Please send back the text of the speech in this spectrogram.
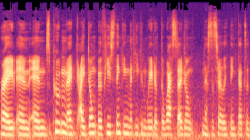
right? And and Putin, I, I don't if he's thinking that he can wait out the West, I don't necessarily think that's a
